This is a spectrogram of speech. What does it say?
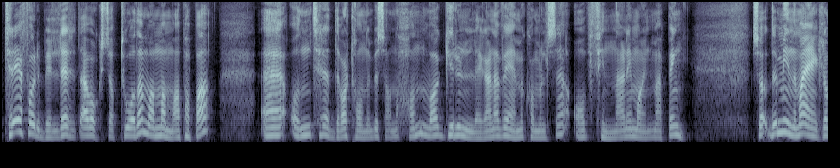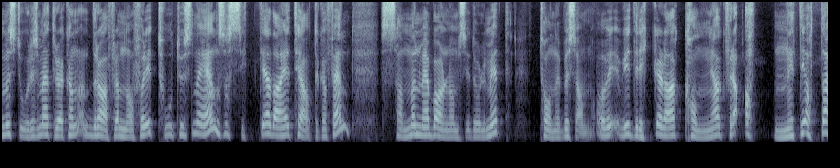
tre forbilder da jeg vokste opp. To av dem var mamma og pappa. Eh, og den tredje var Tony Busan. Han var grunnleggeren av VM hukommelse og oppfinneren i mindmapping. Så Det minner meg egentlig om en historie som jeg tror jeg kan dra frem nå. For i 2001 så sitter jeg da i teaterkafeen sammen med barndomsidolet mitt, Tony Busan. Og vi, vi drikker da konjakk fra 18 1998.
